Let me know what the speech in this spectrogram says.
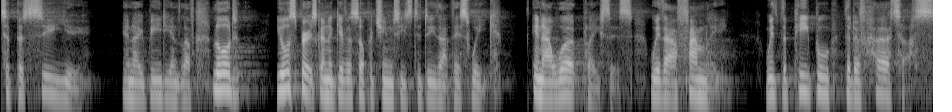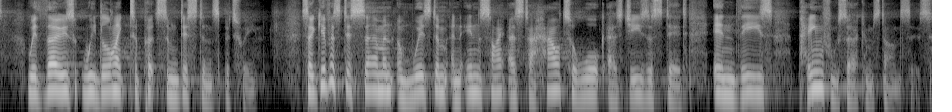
to pursue you in obedient love. Lord, your Spirit's going to give us opportunities to do that this week in our workplaces, with our family with the people that have hurt us, with those we'd like to put some distance between. So give us discernment and wisdom and insight as to how to walk as Jesus did in these painful circumstances.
